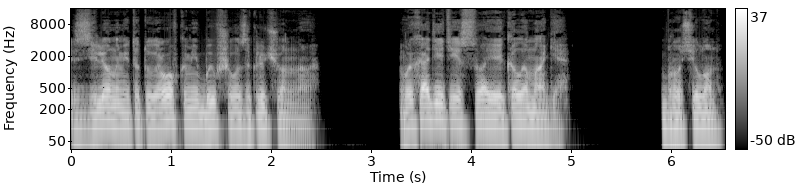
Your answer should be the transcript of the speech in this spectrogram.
с зелеными татуировками бывшего заключенного. «Выходите из своей колымаги», — бросил он.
